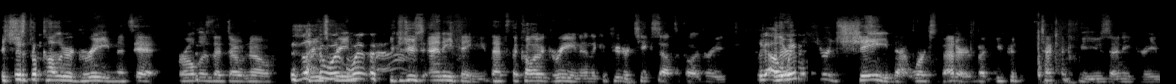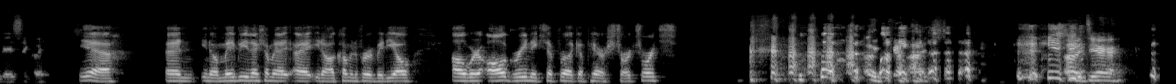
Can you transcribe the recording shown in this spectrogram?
It's just the color green. That's it. For all those that don't know, Green like, screen. when- when- you could use anything that's the color green, and the computer takes out the color green. like, Well, oh, there's a certain shade that works better, but you could technically use any green, basically. Yeah, and you know maybe next time I, I you know I'll come in for a video, uh, I'll wear all green except for like a pair of short shorts. oh gosh! Oh dear!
